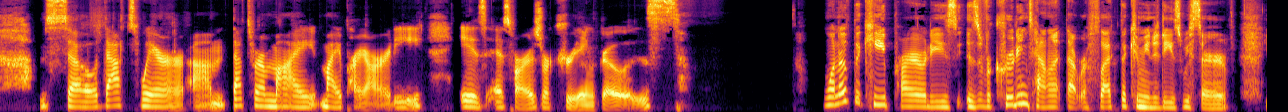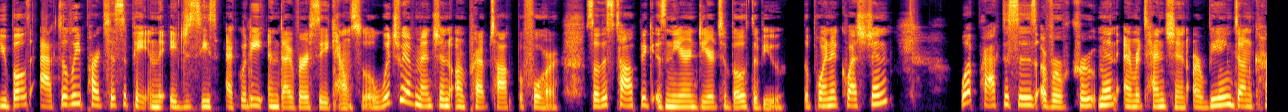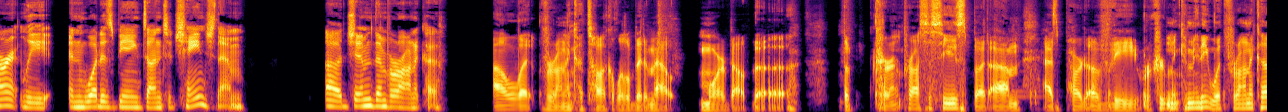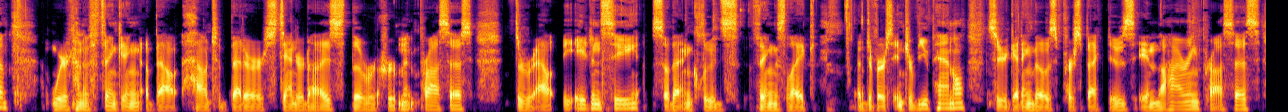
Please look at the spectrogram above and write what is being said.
So that's where um, that's where my my priority is as far as recruiting goes. One of the key priorities is recruiting talent that reflect the communities we serve. You both actively participate in the agency's Equity and Diversity Council, which we have mentioned on Prep Talk before. So this topic is near and dear to both of you. The pointed question what practices of recruitment and retention are being done currently, and what is being done to change them? Uh, Jim, then Veronica. I'll let Veronica talk a little bit about more about the the current processes, but um, as part of the recruitment committee with Veronica, we're kind of thinking about how to better standardize the recruitment process throughout the agency. So that includes things like a diverse interview panel. So you're getting those perspectives in the hiring process.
